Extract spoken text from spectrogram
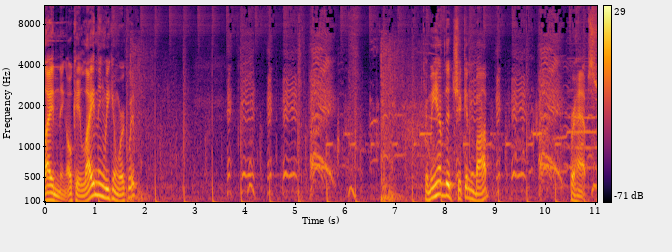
Lightning. Okay, lightning we can work with. Can we have the chicken bop? Perhaps.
